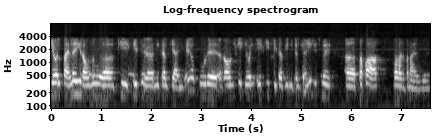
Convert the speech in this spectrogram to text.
केवल पहले ही राउंड की सीट निकल के आई है और पूरे राउंड की केवल एक ही सीट अभी निकल के आई है, जिसमें सपा बढ़त बनाए हुए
